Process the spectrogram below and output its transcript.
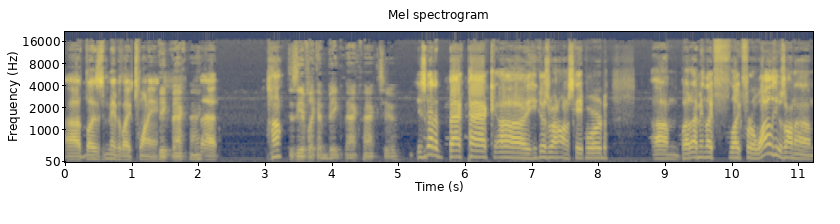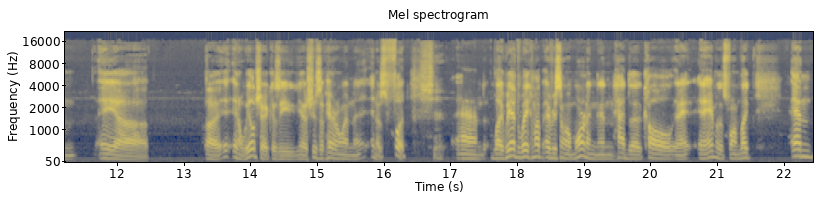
uh, maybe like twenty. Big backpack? That huh? Does he have like a big backpack too? he's got a backpack. Uh, he goes around on a skateboard. Um, but I mean, like like for a while he was on um a uh, uh in a wheelchair because he you know shoots up heroin in his foot, Shit. and like we had to wake him up every single morning and had to call an, an ambulance for him. Like, and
